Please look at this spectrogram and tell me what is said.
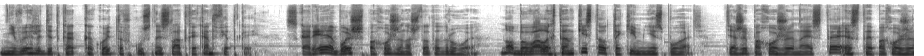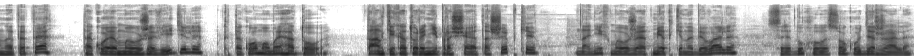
не выглядит как какой-то вкусной сладкой конфеткой. Скорее, больше похоже на что-то другое. Но бывалых танкистов таким не испугать. Тяжи похожие на СТ, СТ похожие на ТТ. Такое мы уже видели, к такому мы готовы. Танки, которые не прощают ошибки, на них мы уже отметки набивали, средуху высокую держали.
